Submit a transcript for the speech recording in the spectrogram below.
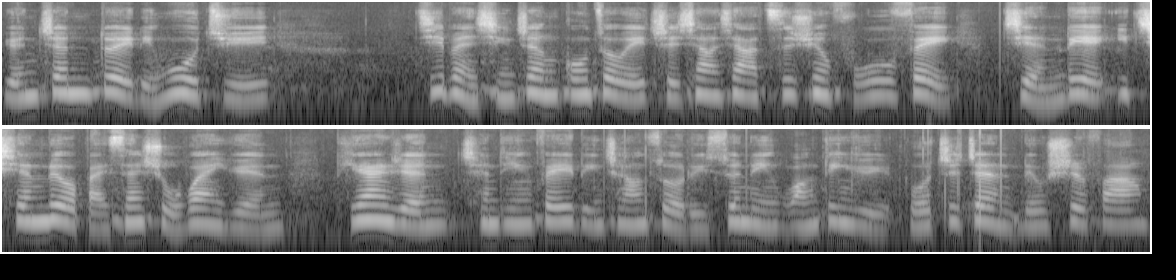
原针对领务局基本行政工作维持向下资讯服务费减列一千六百三十五万元。提案人陈廷飞、林长佐、吕孙林、王定宇、罗志正、刘世芳。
